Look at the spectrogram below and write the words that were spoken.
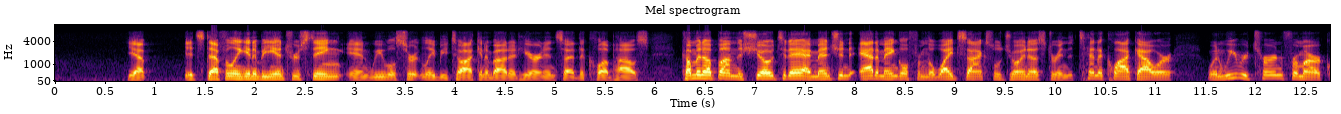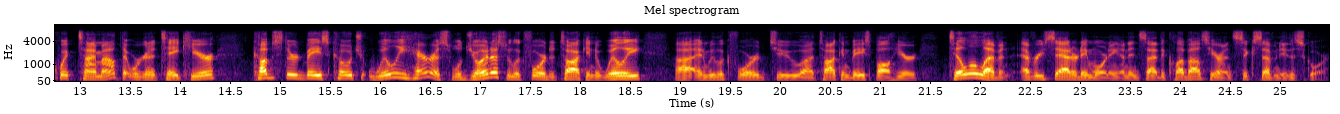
Yep, it's definitely going to be interesting, and we will certainly be talking about it here on Inside the Clubhouse. Coming up on the show today, I mentioned Adam Engel from the White Sox will join us during the 10 o'clock hour. When we return from our quick timeout that we're going to take here, Cubs third base coach Willie Harris will join us. We look forward to talking to Willie, uh, and we look forward to uh, talking baseball here till 11 every Saturday morning on Inside the Clubhouse here on 670 The Score.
